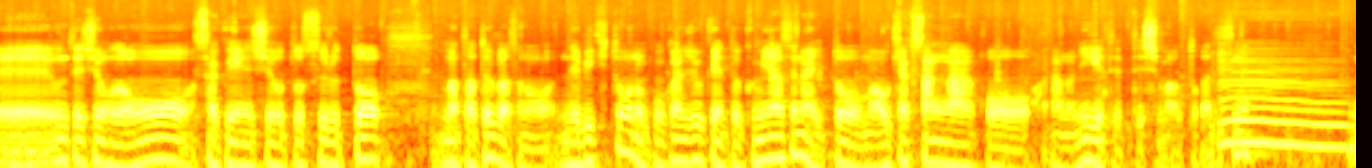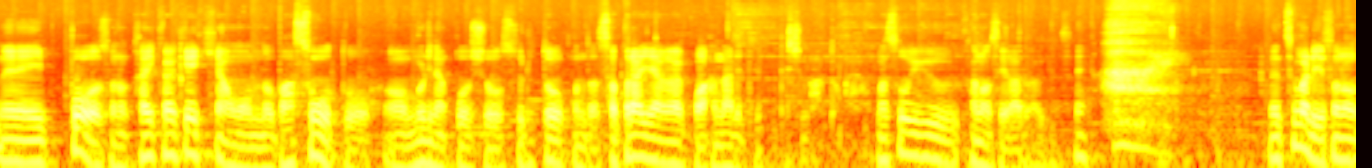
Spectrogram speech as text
えー、運転手法を削減しようとすると、まあ、例えばその値引き等の交換条件と組み合わせないと、まあ、お客さんがこうあの逃げていってしまうとかですね。で一方その買掛期間を延ばそうと無理な交渉をすると今度はサプライヤーがこう離れていってしまうとか、まあ、そういう可能性があるわけですね。はいつまりその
